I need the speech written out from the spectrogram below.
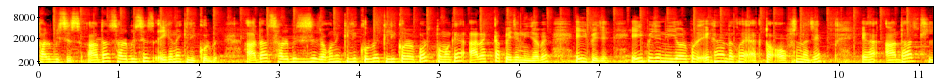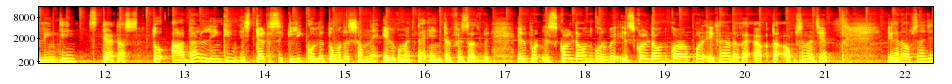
সার্ভিসেস আধার সার্ভিসেস এখানে ক্লিক করবে। আধার সার্ভিসেসে যখনই ক্লিক করবে ক্লিক করার পর তোমাকে আর একটা পেজে নিয়ে যাবে, এই পেজে এই পেজে নিয়ে যাওয়ার পর এখানে দেখো একটা অপশন আছে, এখানে আধার লিঙ্কিং স্ট্যাটাস তো আধার লিঙ্কিং স্ট্যাটাসে ক্লিক করলে তোমাদের সামনে এরকম একটা ইন্টারফেস আসবে। এরপর স্ক্রল ডাউন করবে স্ক্রল ডাউন করার পর এখানে দেখো একটা অপশন আছে এখানে অপশান আছে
